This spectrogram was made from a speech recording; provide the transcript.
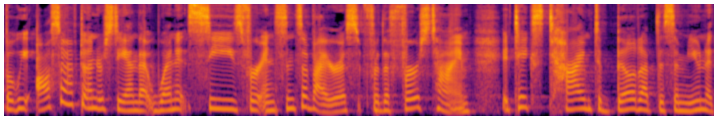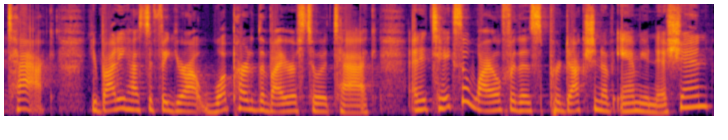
But we also have to understand that when it sees, for instance, a virus for the first time, it takes time to build up this immune attack. Your body has to figure out what part of the virus to attack, and it takes a while for this production of ammunition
